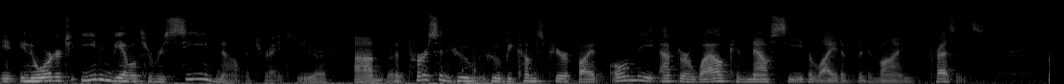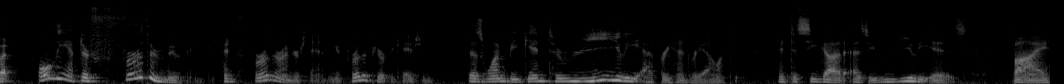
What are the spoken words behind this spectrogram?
in, in order to even be able to receive knowledge, right? Yeah. Um, The person who, who becomes purified only after a while can now see the light of the divine presence. But only after further moving and further understanding and further purification does one begin to really apprehend reality and to see God as he really is by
